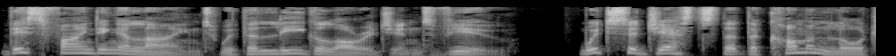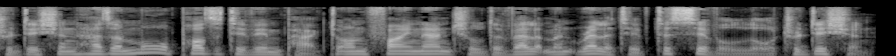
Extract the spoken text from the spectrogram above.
This finding aligns with the legal origins view, which suggests that the common law tradition has a more positive impact on financial development relative to civil law tradition.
